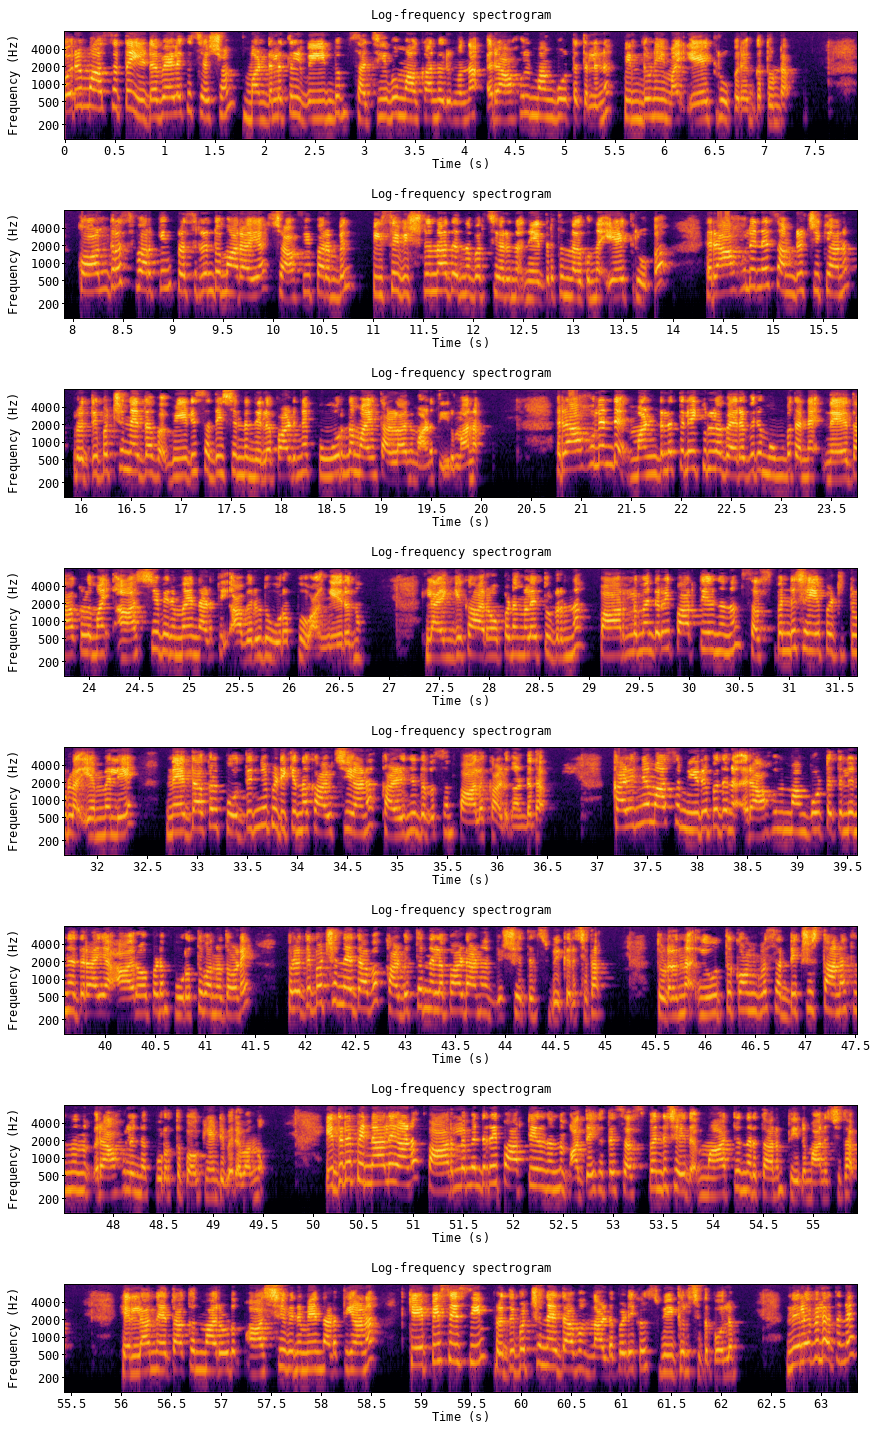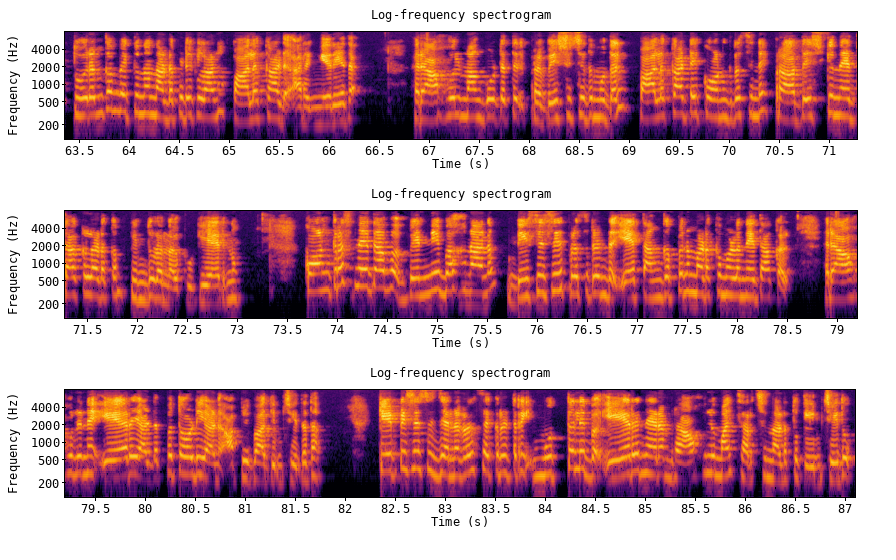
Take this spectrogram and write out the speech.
ഒരു മാസത്തെ ഇടവേളയ്ക്ക് ശേഷം മണ്ഡലത്തിൽ വീണ്ടും സജീവമാക്കാനൊരുങ്ങുന്ന രാഹുൽ മങ്കൂട്ടത്തിലിന് പിന്തുണയുമായി എ ഗ്രൂപ്പ് രംഗത്തുണ്ട്. കോൺഗ്രസ് വർക്കിംഗ് പ്രസിഡന്റുമാരായ ഷാഫി പറമ്പിൽ പി സി വിഷ്ണുനാഥ് എന്നിവർ ചേർന്ന് നേതൃത്വം നൽകുന്ന എ ഗ്രൂപ്പ് രാഹുലിനെ സംരക്ഷിക്കാനും പ്രതിപക്ഷ നേതാവ് വി ഡി സതീശന്റെ നിലപാടിനെ പൂർണമായും തള്ളാനുമാണ് തീരുമാനം. രാഹുലിന്റെ മണ്ഡലത്തിലേക്കുള്ള വരവിന് മുമ്പ് തന്നെ നേതാക്കളുമായി ആശയവിനിമയം നടത്തി അവരുടെ ഉറപ്പ് വാങ്ങിയിരുന്നു. ലൈംഗിക ആരോപണങ്ങളെ തുടർന്ന് പാർലമെന്ററി പാർട്ടിയിൽ നിന്നും സസ്പെൻഡ് ചെയ്യപ്പെട്ടിട്ടുള്ള എം എൽ എ നേതാക്കൾ പൊതിഞ്ഞു പിടിക്കുന്ന കാഴ്ചയാണ് കഴിഞ്ഞ ദിവസം പാലക്കാട് കണ്ടത്. കഴിഞ്ഞ മാസം ഇരുപതിന് രാഹുൽ മങ്കൂട്ടത്തിനെതിരായ ആരോപണം പുറത്തു വന്നതോടെ പ്രതിപക്ഷ നേതാവ് കടുത്ത നിലപാടാണ് വിഷയത്തിൽ സ്വീകരിച്ചത്. തുടർന്ന് യൂത്ത് കോൺഗ്രസ് അധ്യക്ഷ സ്ഥാനത്ത് നിന്നും രാഹുലിന് പുറത്തു പോകേണ്ടി വരെ വന്നു. ഇതിന് പിന്നാലെയാണ് പാർലമെന്ററി പാർട്ടിയിൽ നിന്നും അദ്ദേഹത്തെ സസ്പെൻഡ് ചെയ്ത് മാറ്റി നിർത്താനും തീരുമാനിച്ചത്. എല്ലാ നേതാക്കന്മാരോടും ആശയവിനിമയം നടത്തിയാണ് കെ പി സി സിയും പ്രതിപക്ഷ നേതാവും നടപടികൾ സ്വീകരിച്ചത് പോലും നിലവിൽ അതിനെ തുരങ്കം വെക്കുന്ന നടപടികളാണ് പാലക്കാട് അരങ്ങേറിയത്. രാഹുൽ മങ്കൂട്ടത്തിൽ പ്രവേശിച്ചത് മുതൽ പാലക്കാട്ടെ കോൺഗ്രസിന്റെ പ്രാദേശിക നേതാക്കളടക്കം പിന്തുണ നൽകുകയായിരുന്നു. കോൺഗ്രസ് നേതാവ് Benny ബഹനാനും D C C president A തങ്കപ്പനും അടക്കമുള്ള നേതാക്കൾ രാഹുലിനെ ഏറെ അടുപ്പത്തോടെയാണ് അഭിവാദ്യം ചെയ്തത്. K P C C general secretary Muthalib ഏറെ നേരം രാഹുലുമായി ചർച്ച നടത്തുകയും ചെയ്തു.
